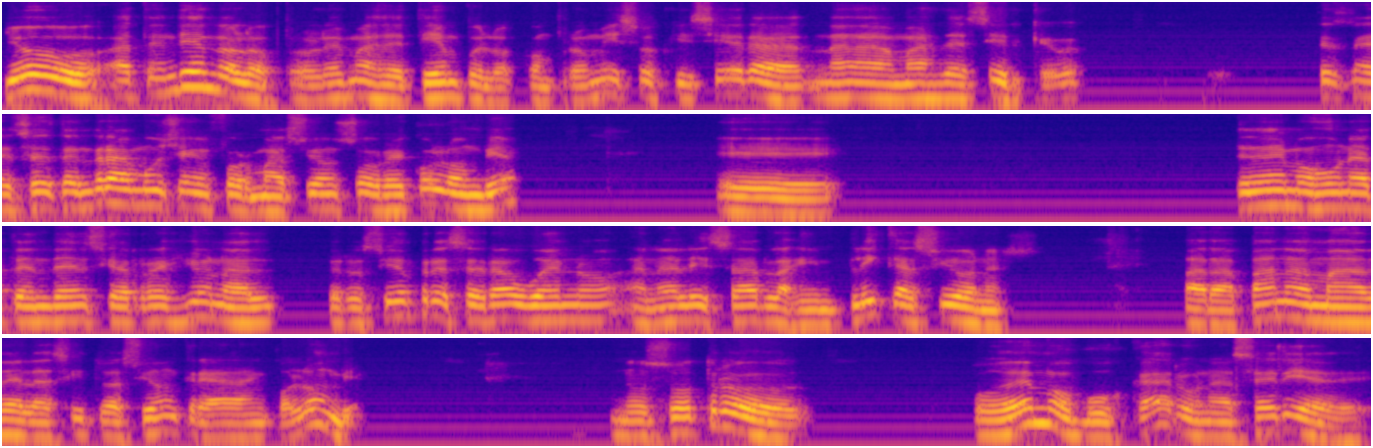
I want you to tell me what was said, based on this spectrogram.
Yo, atendiendo a los problemas de tiempo y los compromisos, quisiera nada más decir que se tendrá mucha información sobre Colombia. Eh, tenemos una tendencia regional, pero siempre será bueno analizar las implicaciones para Panamá de la situación creada en Colombia. Nosotros podemos buscar una serie de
